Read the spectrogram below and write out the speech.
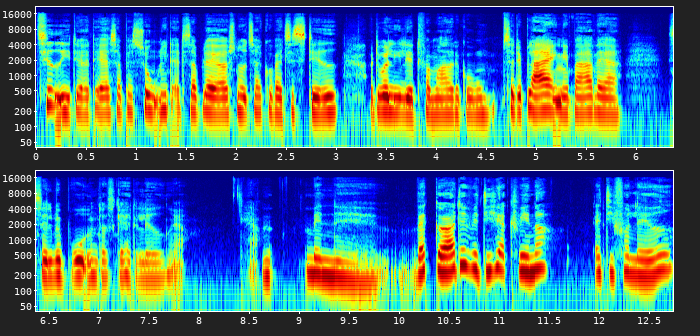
tid i det, og det er så personligt, at så bliver jeg også nødt til at kunne være til stede. Og det var lige lidt for meget det gode. Så det plejer egentlig bare at være selve bruden, der skal have det lavet. Ja. ja. Men øh, hvad gør det ved de her kvinder, at de får lavet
